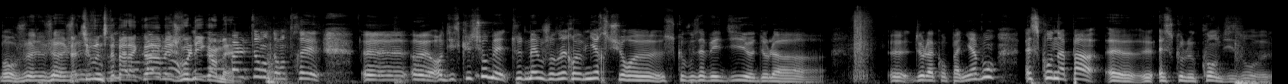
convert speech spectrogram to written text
Bon. je, je, Là-dessus, vous ne serez pas d'accord, mais je vous le dis quand même. pas le temps d'entrer euh, euh, en discussion, mais tout de même, je voudrais revenir sur ce que vous avez dit de la, euh, de la campagne avant. Est-ce qu'on n'a pas, euh, est-ce que le camp, disons, euh,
